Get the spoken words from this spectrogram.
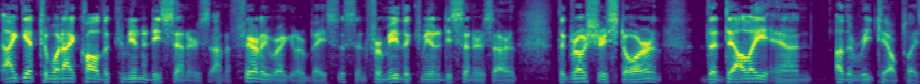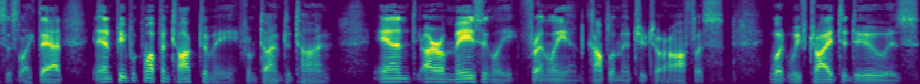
I get to what I call the community centers on a fairly regular basis. And for me, the community centers are the grocery store, the deli, and other retail places like that. And people come up and talk to me from time to time and are amazingly friendly and complimentary to our office. What we've tried to do is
